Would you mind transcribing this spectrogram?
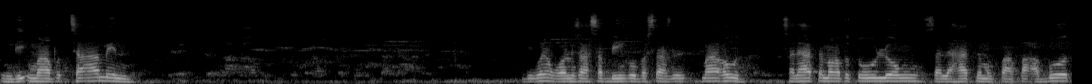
hindi umabot sa amin. Hindi ko alam kung ano sasabihin ko. Basta mga kaud, sa lahat ng mga tutulong, sa lahat ng magpapaabot,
